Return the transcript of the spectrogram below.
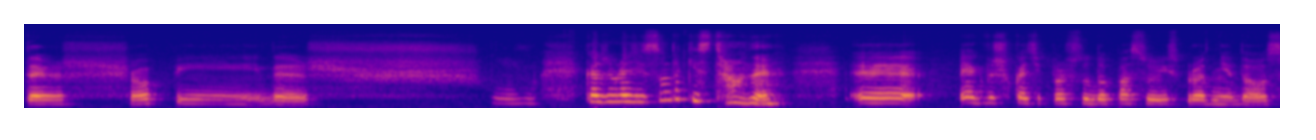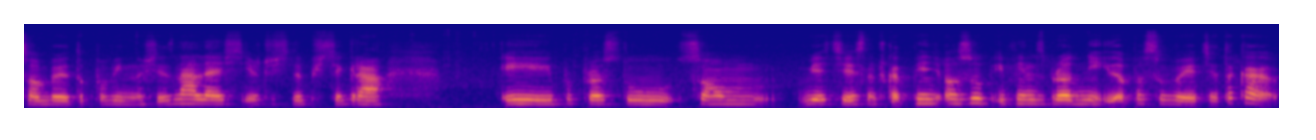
The Shopping, The W każdym razie są takie strony. Y, jak wyszukacie po prostu dopasuj zbrodnie do osoby, to powinno się znaleźć i oczywiście dopiszcie gra i po prostu są, wiecie, jest na przykład 5 osób i 5 zbrodni i dopasowujecie. Taka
